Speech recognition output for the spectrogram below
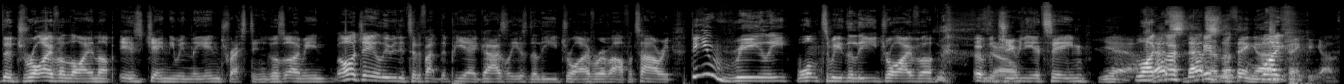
the driver lineup is genuinely interesting because I mean, RJ alluded to the fact that Pierre Gasly is the lead driver of AlphaTauri. Do you really want to be the lead driver of the No. junior team? Yeah, Like, that's that- that's the thing I'm thinking of.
